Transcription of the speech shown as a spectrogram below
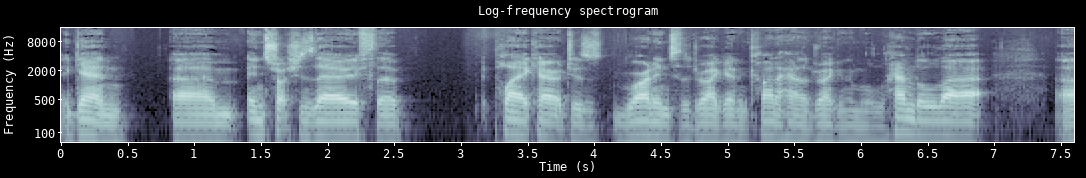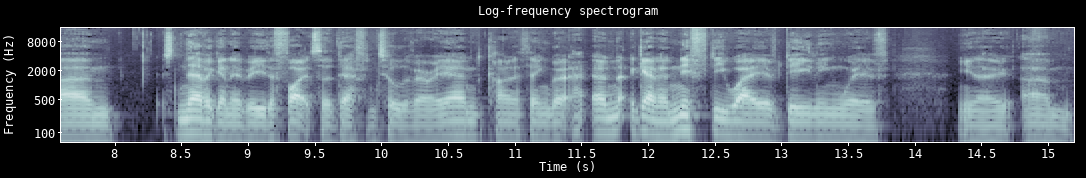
again, um, instructions there if the player characters run into the dragon, kind of how the dragon will handle that. Um, it's never going to be the fight to the death until the very end, kind of thing. But and again, a nifty way of dealing with, you know, um,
